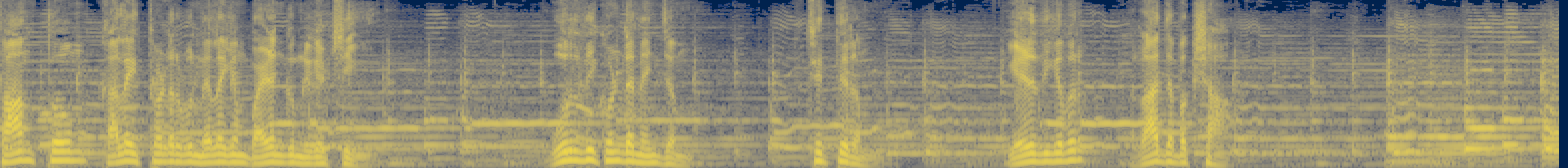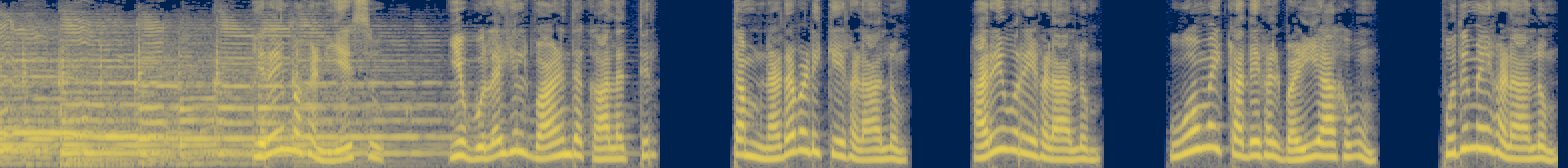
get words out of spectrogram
சாந்தோம் கலை தொடர்பு நிலையம் வழங்கும் நிகழ்ச்சி. உறுதி கொண்ட நெஞ்சம் சித்திரம். எழுதியவர் ராஜபக்ஷா. இறைமகன் இயேசு இவ்வுலகில் வாழ்ந்த காலத்தில் தம் நடவடிக்கைகளாலும் அறிவுரைகளாலும் உவமைக் கதைகள் வழியாகவும் புதுமைகளாலும்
